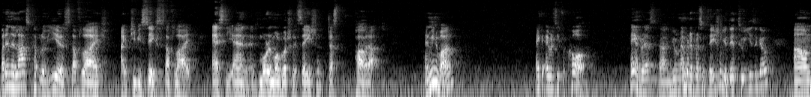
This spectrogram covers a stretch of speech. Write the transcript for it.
But in the last couple of years, stuff like IPv6, stuff like SDN, and more and more virtualization just powered up. And meanwhile, I, I received a call. Hey, Andreas, uh, you remember the presentation you did two years ago? Um,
